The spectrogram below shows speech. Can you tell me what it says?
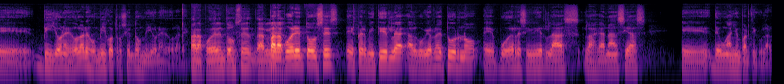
eh, billones de dólares o 1.400 millones de dólares. Para poder entonces darle... Para poder entonces eh, permitirle al gobierno de turno eh, poder recibir las, las ganancias de un año en particular.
